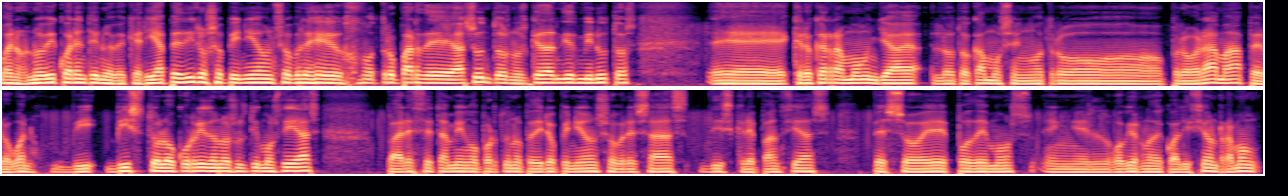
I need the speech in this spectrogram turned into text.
Bueno, 9 y 49. Quería pediros opinión sobre otro par de asuntos. Nos quedan 10 minutos. Eh, creo que Ramón ya lo tocamos en otro programa, pero bueno, visto lo ocurrido en los últimos días, parece también oportuno pedir opinión sobre esas discrepancias PSOE-Podemos en el gobierno de coalición. Ramón,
